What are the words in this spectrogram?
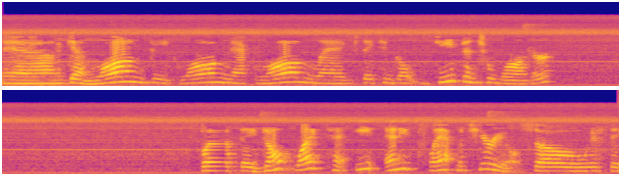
And again, long beak, long neck, long legs. They can go deep into water but they don't like to eat any plant material. So if they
